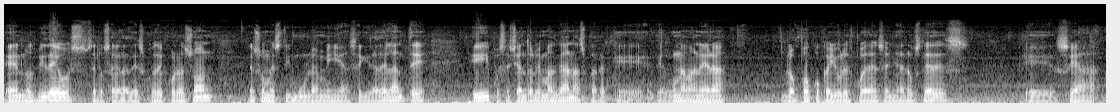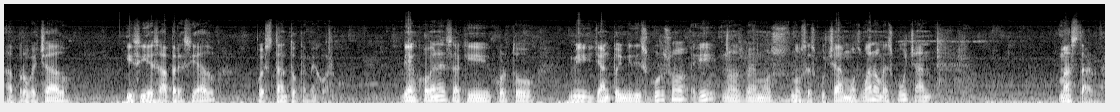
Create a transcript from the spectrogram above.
en los videos, se los agradezco de corazón, eso me estimula a mí a seguir adelante y pues echándole más ganas para que de alguna manera lo poco que yo les pueda enseñar a ustedes eh, sea aprovechado y si es apreciado, pues tanto que mejor. Bien, jóvenes, aquí corto mi llanto y mi discurso y nos vemos, nos escuchamos, bueno, me escuchan más tarde.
